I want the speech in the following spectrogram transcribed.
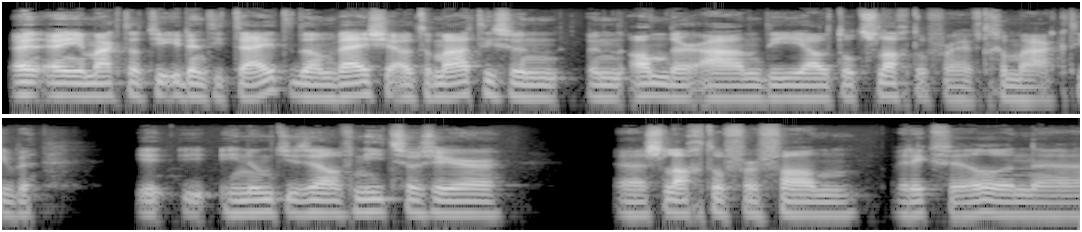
en, en je maakt dat je identiteit, dan wijs je automatisch een, een ander aan die jou tot slachtoffer heeft gemaakt. Je, je, je noemt jezelf niet zozeer uh, slachtoffer van, weet ik veel, een uh,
